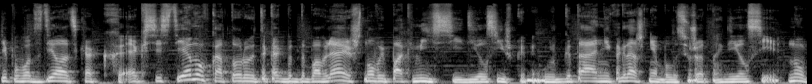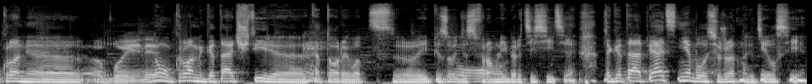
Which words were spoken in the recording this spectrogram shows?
типа вот сделать как экосистему, в которую ты как бы добавляешь новый пак миссий DLC-шками. У GTA никогда же не было сюжетных DLC. Ну, кроме... Были. Ну, кроме GTA 4, который вот э, эпизоде с From Liberty City. Для GTA 5 не было сюжетных DLC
